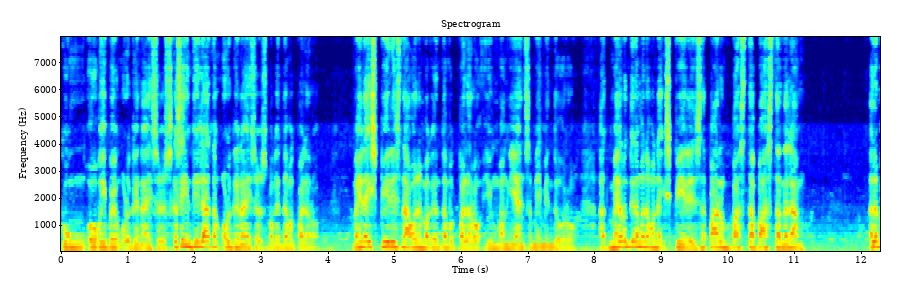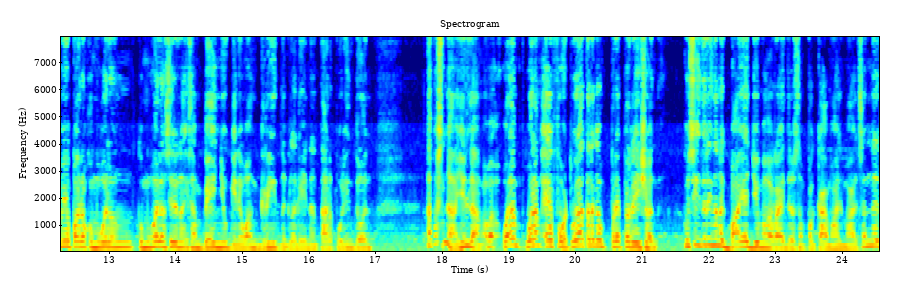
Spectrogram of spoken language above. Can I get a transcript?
kung okay ba yung organizers. Kasi hindi lahat ng organizers maganda magpalaro. May na-experience na ako na maganda magpalaro, yung Mangyan sa May Mindoro. At mayroon din naman ako na-experience na parang basta-basta na lang. Alam mo yung parang kumuha lang, kumuha lang sila ng isang venue, ginawang grid, naglagay ng tarpaulin doon. Tapos na, yun lang. Walang, walang effort, wala talagang preparation. Considering na nagbayad yung mga riders ng pagkamahal-mahal, saan, na,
